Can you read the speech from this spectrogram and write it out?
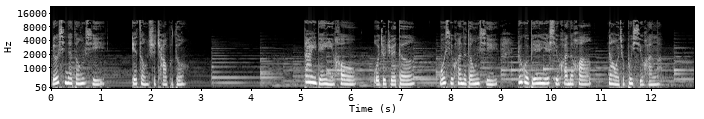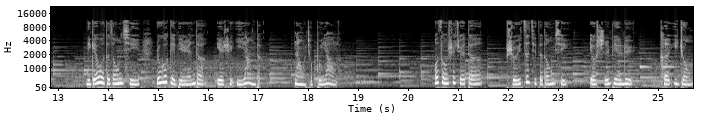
流行的东西也总是差不多。大一点以后，我就觉得我喜欢的东西，如果别人也喜欢的话，那我就不喜欢了。你给我的东西，如果给别人的也是一样的，那我就不要了。我总是觉得，属于自己的东西有识别率和一种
